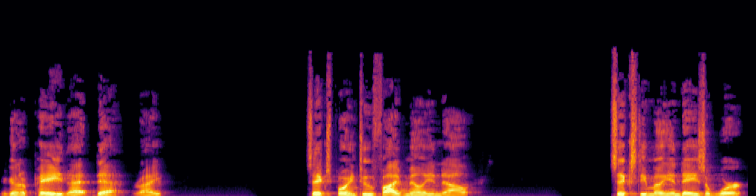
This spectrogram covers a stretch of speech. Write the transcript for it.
You're going to pay that debt, right? $6.25 million, 60 million days of work.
